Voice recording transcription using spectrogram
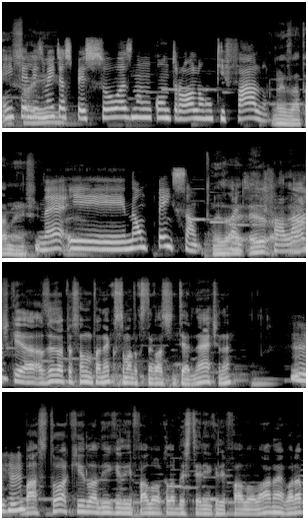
E Infelizmente isso as pessoas não controlam o que falam, aí- Exatamente. né? E não pensam Exato. antes Eu, de falar. eu acho que às vezes a pessoa não tá nem acostumada com esse negócio de internet, né? Uhum. Bastou aquilo ali que ele falou, aquela besteirinha que ele falou lá, né? Agora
